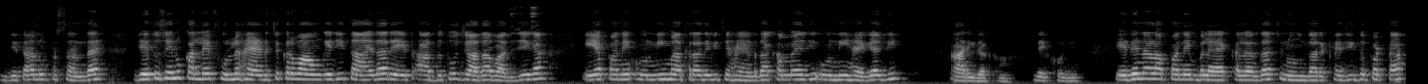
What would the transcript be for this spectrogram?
ਜੇ ਤੁਹਾਨੂੰ ਪਸੰਦ ਹੈ, ਜੇ ਤੁਸੀਂ ਇਹਨੂੰ ਕੱਲੇ ਫੁੱਲ ਹੈਂਡ 'ਚ ਕਰਵਾਓਗੇ ਜੀ, ਤਾਂ ਇਹਦਾ ਰੇਟ ਅੱਧ ਤੋਂ ਜ਼ਿਆਦਾ ਵੱਧ ਜਾਏਗਾ ਇਹ ਆਪਾਂ ਨੇ ਉਨੀ ਮਾਤਰਾ ਦੇ ਵਿੱਚ ਹੈਂਡ ਦਾ ਕੰਮ ਹੈ ਜੀ, ਉਨੀ ਹੈਗਾ ਜੀ, ਆਰੀ ਦਾ ਕੰਮ। ਦੇਖੋ ਜੀ, ਇਹਦੇ ਨਾਲ ਆਪਾਂ ਨੇ ਬਲੈਕ ਕਲਰ ਦਾ ਚਨੂਨ ਦਾ ਰੱਖਿਆ ਜੀ, ਦੁਪੱਟਾ।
